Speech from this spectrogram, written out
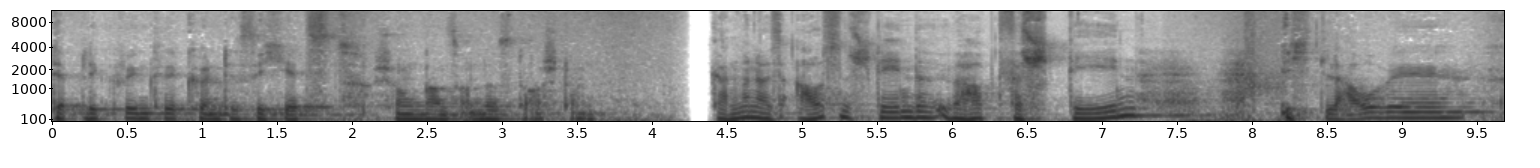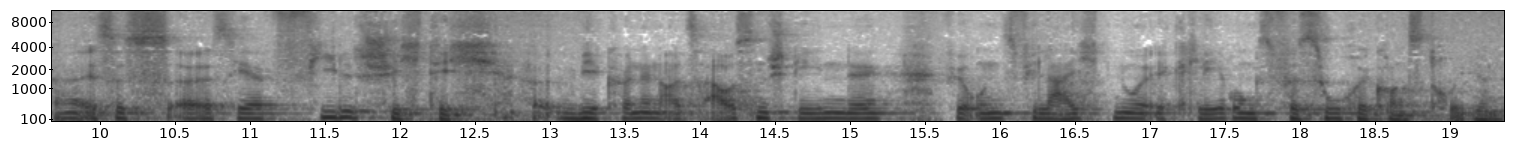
der Blickwinkel könnte sich jetzt schon ganz anders darstellen. Kann man als Außenstehender überhaupt verstehen? Ich glaube, äh, es ist äh, sehr vielschichtig. Wir können als Außenstehende für uns vielleicht nur Erklärungsversuche konstruieren.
